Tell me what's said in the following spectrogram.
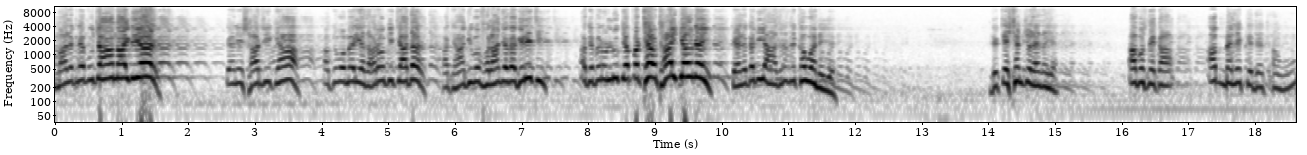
مالک نے پوچھا ہاں مائی ڈیئر۔ یعنی سار جی کیا؟ کہ وہ میری ہزاروں کی چادر۔ ہاں جی وہ فلان جگہ گری تھی۔ اگر پھر الو کے پٹھے اٹھائی، کیوں نہیں؟ کہنے لگا جی یہاں حضرت لکھا ہوا نہیں ہے۔ ڈکٹیشن جو لینا ہے۔ اب اس نے کہا اب میں لکھ کے دیتا ہوں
